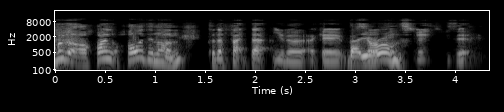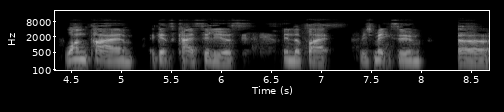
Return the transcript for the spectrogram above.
you lot are hung, holding on to the fact that you know, okay, That you're wrong. Strange it one time against Kaecilius in the fight, which makes him uh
